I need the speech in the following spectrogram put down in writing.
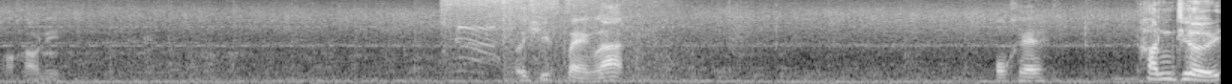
เอาเขานี่เอ้ยชิดแปลงละโอเค ทันเฉย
